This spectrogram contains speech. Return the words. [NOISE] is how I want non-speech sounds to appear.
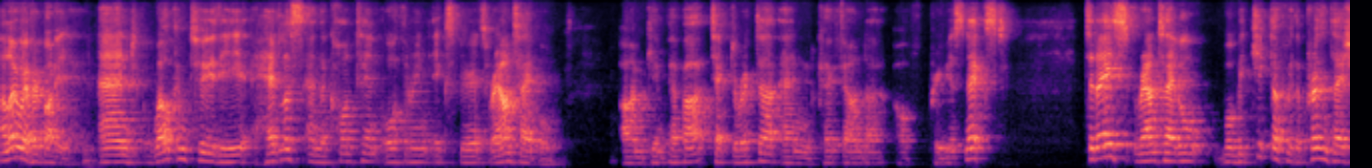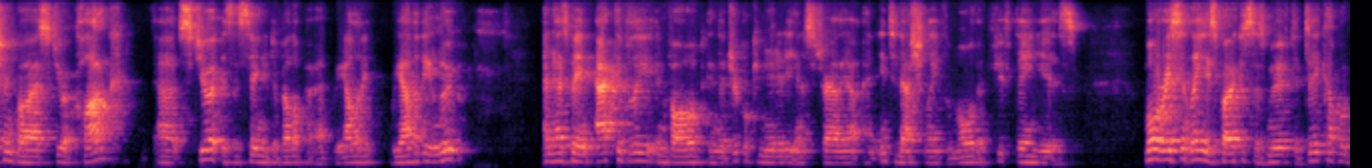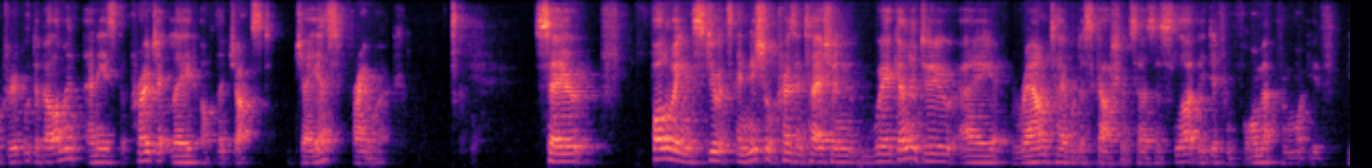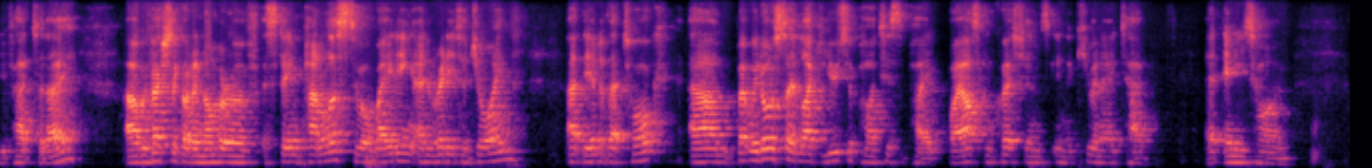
Hello, everybody, and welcome to the Headless and the Content Authoring Experience Roundtable. I'm Kim Pepper, Tech Director and co-founder of Previous Next. Today's roundtable will be kicked off with a presentation by Stuart Clark. Uh, Stuart is the Senior Developer at Reality, Reality Loop and has been actively involved in the Drupal community in Australia and internationally for more than 15 years. More recently, his focus has moved to decoupled Drupal development and he's the project lead of the Druxt JS framework. So following Stuart's initial presentation, we're going to do a roundtable discussion. So it's a slightly different format from what you've, you've had today. Uh, we've actually got a number of esteemed panelists who are waiting and ready to join at the end of that talk. Um, but we'd also like you to participate by asking questions in the Q&A tab at any time.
